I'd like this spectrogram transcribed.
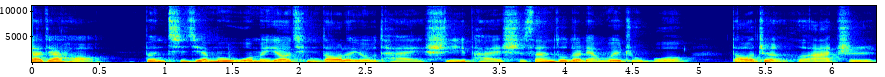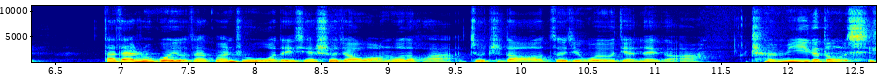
大家好，本期节目我们邀请到了有台十一排十三座的两位主播导整和阿直。大家如果有在关注我的一些社交网络的话，就知道最近我有点那个啊，沉迷一个东西，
